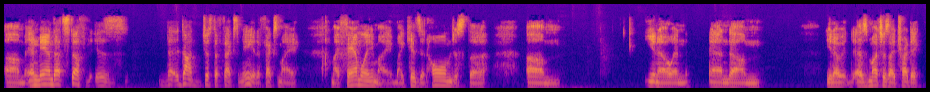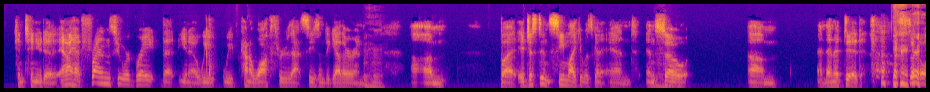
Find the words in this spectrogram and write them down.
Um, and man, that stuff is not just affects me; it affects my my family, my my kids at home, just the um, you know, and and um, you know, as much as I tried to continue to, and I had friends who were great that you know we we kind of walked through that season together, and mm-hmm. um, but it just didn't seem like it was going to end, and mm-hmm. so. Um, and then it did. so,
